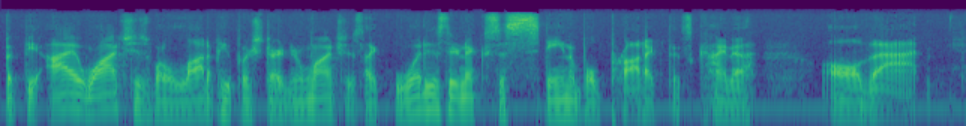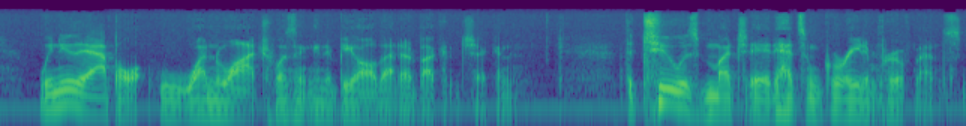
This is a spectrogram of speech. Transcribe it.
But the iWatch is what a lot of people are starting to watch. Is like, what is their next sustainable product that's kind of all that? We knew the Apple One Watch wasn't going to be all that a bucket of chicken. The two was much. It had some great improvements.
